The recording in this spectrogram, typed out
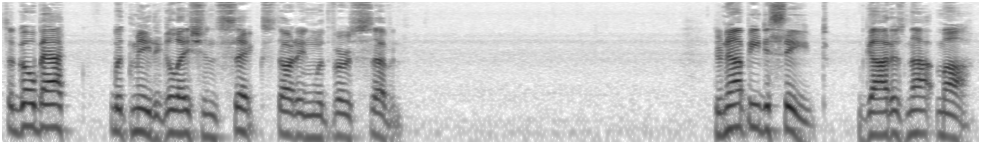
So go back with me to Galatians 6, starting with verse 7. Do not be deceived. God is not mocked.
